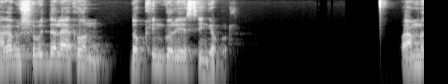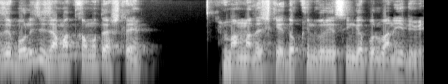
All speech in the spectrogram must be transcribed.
ঢাকা বিশ্ববিদ্যালয় এখন দক্ষিণ কোরিয়া, সিঙ্গাপুর। আমরা যে বলি যে জামাত ক্ষমতা আসলে বাংলাদেশকে দক্ষিণ কোরিয়া, সিঙ্গাপুর বানিয়ে দিবে।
